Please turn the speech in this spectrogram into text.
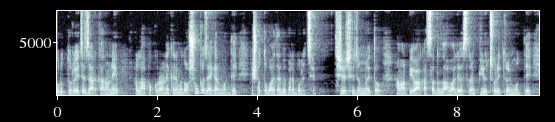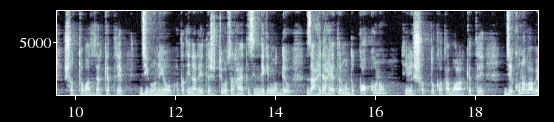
গুরুত্ব রয়েছে, যার কারণে আল্লাহ পাক কোরআনে কারের মধ্যে অসংখ্য জায়গার মধ্যে এই সত্যবাদিতার ব্যাপারে বলেছে। সে সেজন্যই তো আমার প্রিয় আকাশ সাল্লাহ আলী আসলাম প্রিয় চরিত্রের মধ্যে সত্যবাদিতার ক্ষেত্রে জীবনেও, অর্থাৎ ইনার এই তেষট্টি বছর হায়াতে জিন্দেগির মধ্যেও, জাহিরা হায়াতের মধ্যে কখনও তিনি সত্য কথা বলার ক্ষেত্রে যে কোনোভাবে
